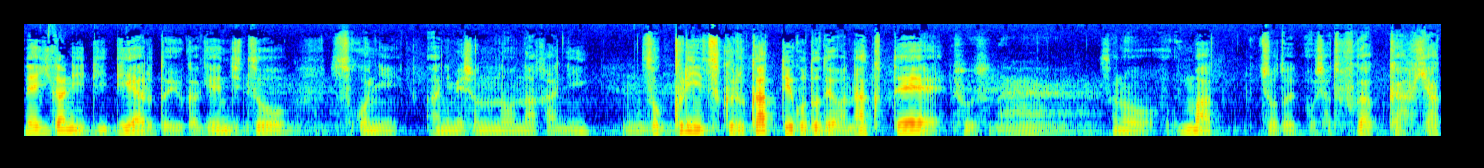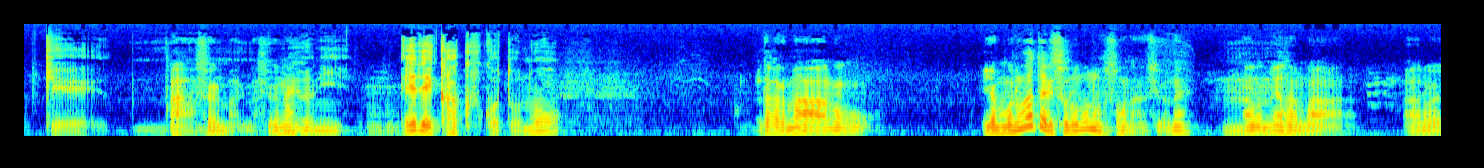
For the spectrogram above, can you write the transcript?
ね、いかにリリアルというか現実をそこにアニメーションの中にそっくりに作るかっていうことではなくて、そうですね。そのまあちょうどおっしゃった富岳百景あそれもありますよね。ように絵で描くことのだからまああのいや物語そのものもそうなんですよね、あの皆さんまああの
